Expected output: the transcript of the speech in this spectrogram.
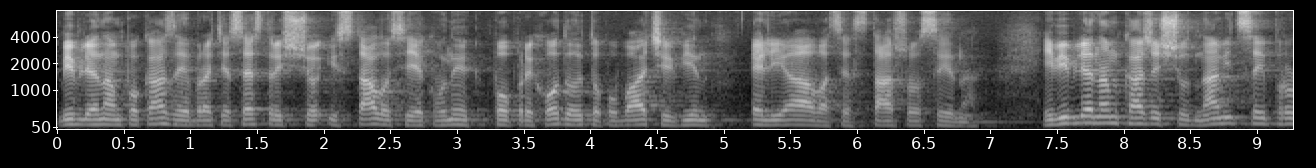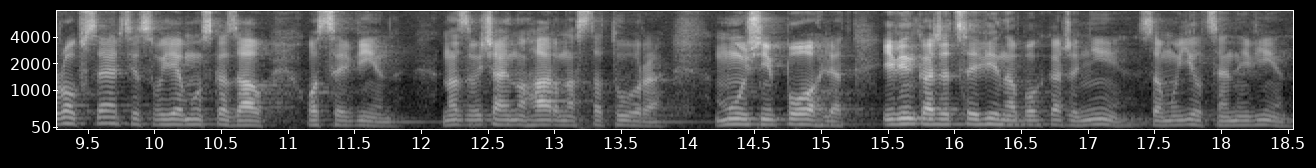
Біблія нам показує, браті і сестри, що і сталося, як вони поприходили, то побачив він Еліава, це старшого сина. І Біблія нам каже, що навіть цей пророк в серці своєму сказав: оце він. Надзвичайно гарна статура, мужній погляд. І він каже, це він, а Бог каже, ні, Самуїл, це не він.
